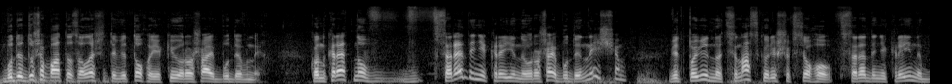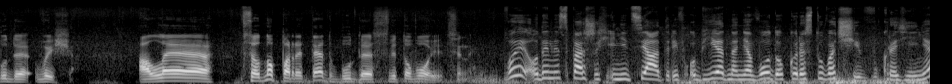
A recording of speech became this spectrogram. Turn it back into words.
буде дуже багато залежати від того, який урожай буде в них. Конкретно всередині країни урожай буде нижчим. Відповідно, ціна, скоріше всього, всередині країни буде вища. Але все одно паритет буде світової ціни. Ви один із перших ініціаторів об'єднання водокористувачів в Україні.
